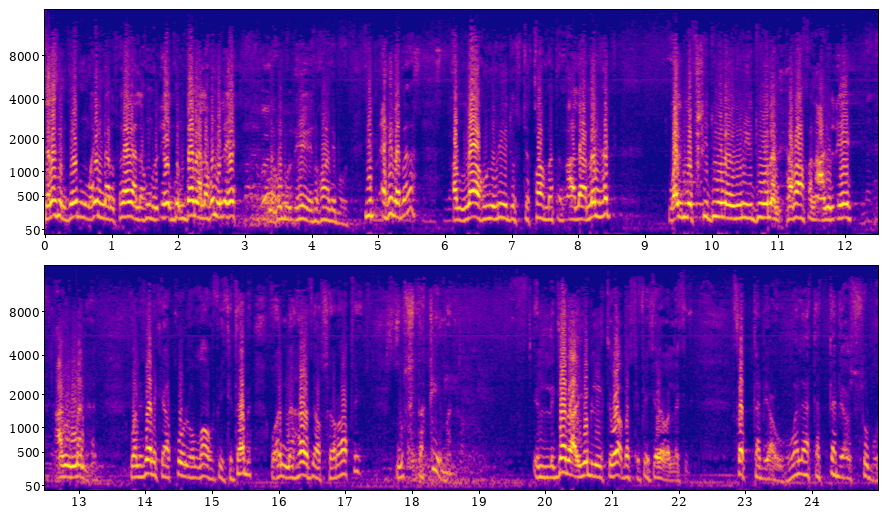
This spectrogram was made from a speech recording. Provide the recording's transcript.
ده لازم جايبهم وإن رسلنا لهم الإيه؟ جندنا لهم الإيه؟ لهم الإيه؟ الغالبون يبقى هنا بقى الله يريد استقامة على منهج والمفسدون يريدون انحرافا عن الإيه؟ عن المنهج. ولذلك يقول الله في كتابه وأن هذا صراطي مستقيما. اللي جدع يجيب لي الالتواء بس فيه كده ولا كده. فاتبعوه ولا تتبعوا السبل.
